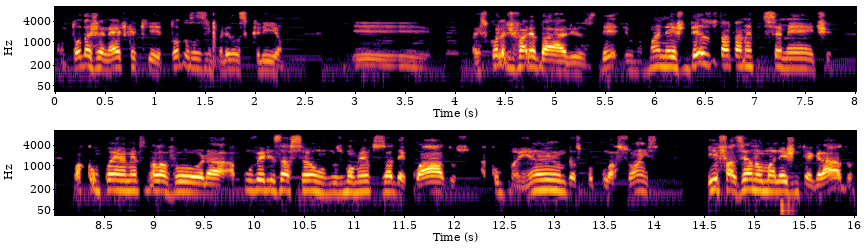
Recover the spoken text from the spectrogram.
com toda a genética que todas as empresas criam. E a escolha de variedades, de, o manejo desde o tratamento de semente, o acompanhamento da lavoura, a pulverização nos momentos adequados, acompanhando as populações e fazendo um manejo integrado,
